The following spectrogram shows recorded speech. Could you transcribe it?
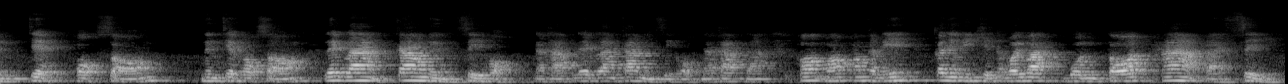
1 7 6 2 1 7 6 2 เลขล่าง 9146 นะครับ เลขล่าง 9146 นะครับนะเพร้อมพร้อมกันนี้ก็ยังมีเขียนเอาไว้ว่าบนโต๊ะ584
